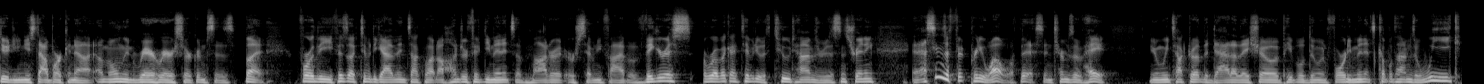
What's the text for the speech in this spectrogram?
dude, you need to stop working out. I'm only in rare, rare circumstances. But for the physical activity guidelines, talk about 150 minutes of moderate or 75 of vigorous aerobic activity with two times resistance training. And that seems to fit pretty well with this in terms of, hey, you know, we talked about the data they showed people doing 40 minutes a couple times a week.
